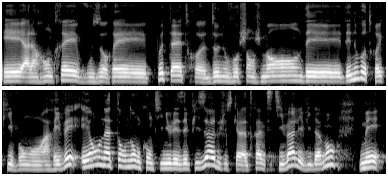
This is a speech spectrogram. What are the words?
et à la rentrée, vous aurez peut-être de nouveaux changements, des, nouveaux trucs qui vont arriver. Et en attendant, on continue les épisodes jusqu'à la trêve estivale, évidemment. Mais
